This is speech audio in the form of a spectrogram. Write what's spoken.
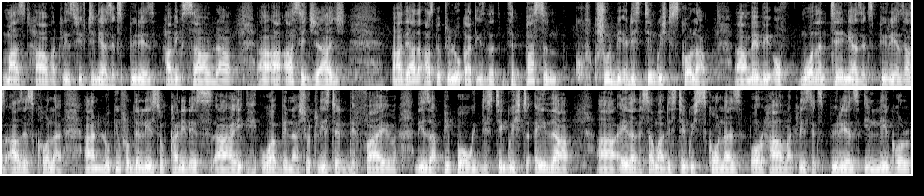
must have at least 15 years experience having served uh, uh, as a judge. Uh, the other aspect to look at is that the person should be a distinguished scholar, uh, maybe of more than 10 years experience as, as a scholar. And looking from the list of candidates uh, who have been uh, shortlisted, the five, these are people with distinguished, either, uh, either some are distinguished scholars or have at least experience in legal,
